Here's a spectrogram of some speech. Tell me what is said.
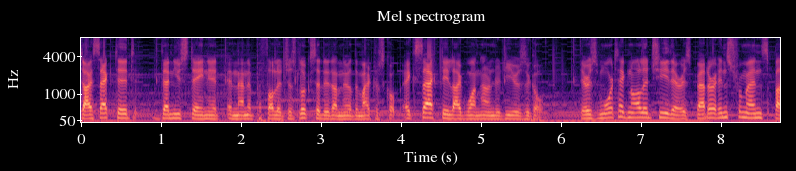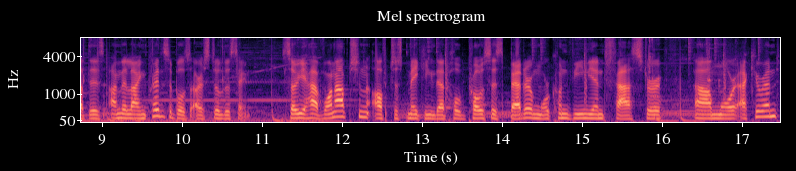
dissect it, then you stain it, and then a pathologist looks at it under the microscope, exactly like 100 years ago. There's more technology, there is better instruments, but the underlying principles are still the same. So you have one option of just making that whole process better, more convenient, faster, uh, more accurate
